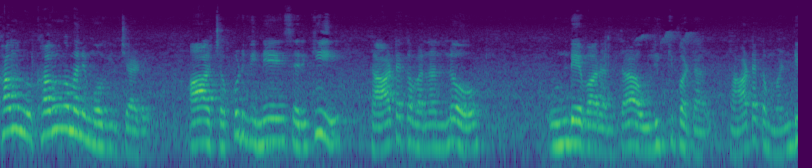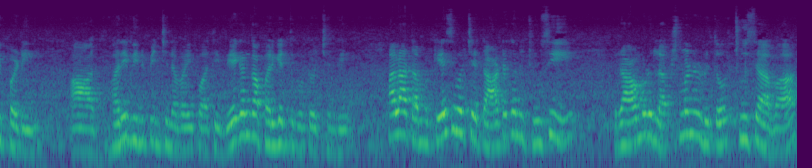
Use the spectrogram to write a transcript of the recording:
ఖంగు ఖంగుమని మోగించాడు. ఆ చప్పుడు వినేసరికి తాటక వనంలో ఉండేవారంతా ఉలిక్కిపడ్డారు. తాటక మండిపడి ఆ ధ్వని వినిపించిన వైపు అతి వేగంగా పరిగెత్తుకుంటూ వచ్చింది. అలా తమ కేసు వచ్చే తాటకను చూసి రాముడు లక్ష్మణుడితో చూశావా?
